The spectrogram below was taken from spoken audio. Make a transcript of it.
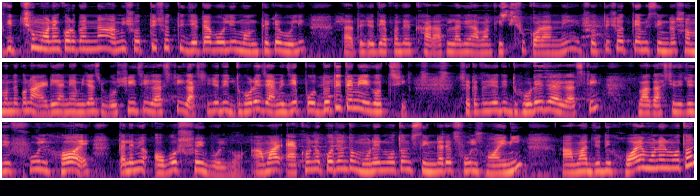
কিচ্ছু মনে করবেন না। আমি সত্যি সত্যি যেটা বলি, মন থেকে বলি, তাতে যদি আপনাদের খারাপ লাগে, আমার কিচ্ছু করার নেই। সত্যি সত্যি আমি সিন্ডার সম্বন্ধে কোনো আইডিয়া নেই। আমি জাস্ট বসিয়েছি গাছটি। গাছটি যদি ধরে যায়, আমি যে পদ্ধতিতে আমি এগোচ্ছি, সেটাতে যদি ধরে যায় গাছটি বা গাছটিতে যদি ফুল হয়, তাহলে আমি অবশ্যই বলব। আমার এখনও পর্যন্ত মনের মতন সিন্ডারে ফুল হয়নি। আমার যদি হয় মনের মতন,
